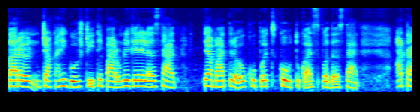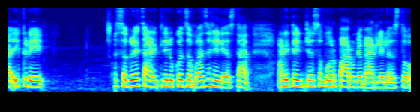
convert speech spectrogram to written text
कारण ज्या काही गोष्टी इथे पारूने केलेल्या असतात त्या मात्र खूपच कौतुकास्पद असतात. आता इकडे सगळे चाळीतले लोक जमा झालेले असतात आणि त्यांच्यासमोर पारूने मारलेलं असतं.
